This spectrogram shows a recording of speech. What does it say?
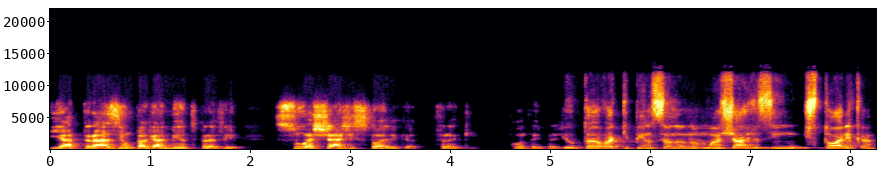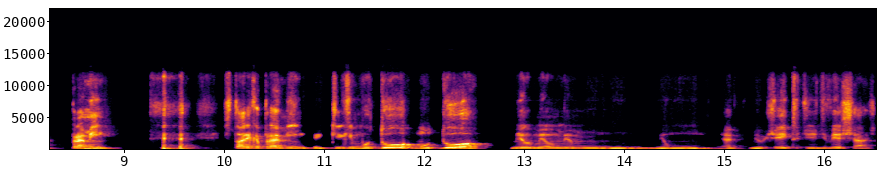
E atrase um pagamento para ver. Sua charge histórica, Frank, conta aí para gente. Eu estava aqui pensando numa charge assim, histórica para mim. histórica para mim, que, que, mudou, mudou meu, meu, meu, meu, meu jeito de, de ver charge.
